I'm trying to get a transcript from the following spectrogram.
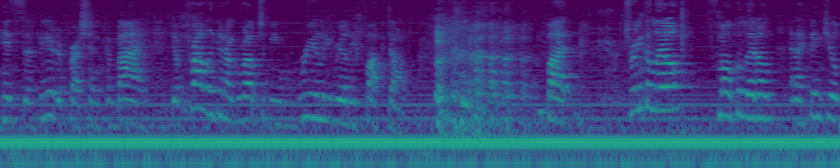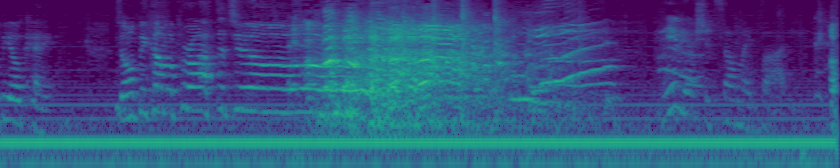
and his severe depression combined, you're probably going to grow up to be really, really fucked up. but drink a little, smoke a little, and I think you'll be okay. Don't become a prostitute! Maybe I should sell my body.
